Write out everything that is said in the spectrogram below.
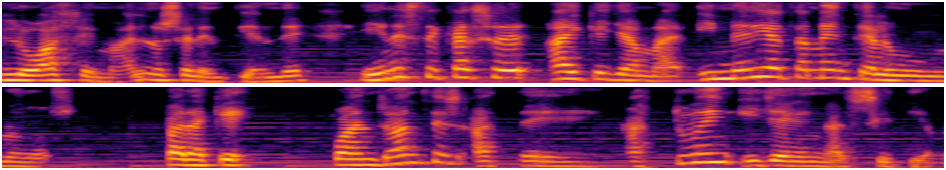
lo hace mal, no se le entiende. Y en este caso hay que llamar inmediatamente al 112 para que cuanto antes actúen y lleguen al sitio.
